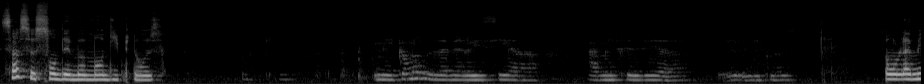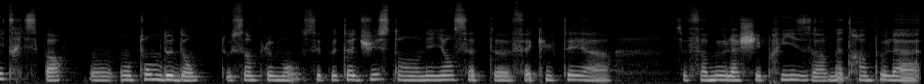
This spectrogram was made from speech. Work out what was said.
Ça, ce sont des moments d'hypnose. Mais comment vous avez réussi à, à maîtriser euh, l'hypnose? On la maîtrise pas, on, on tombe dedans, tout simplement. C'est peut-être juste en ayant cette euh, faculté à ce fameux lâcher prise, à mettre un peu la,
